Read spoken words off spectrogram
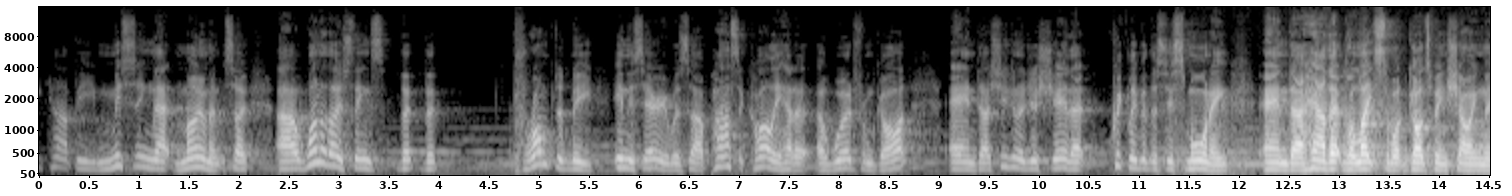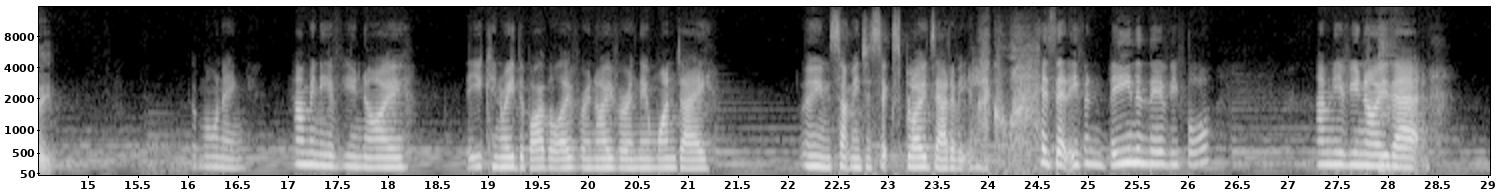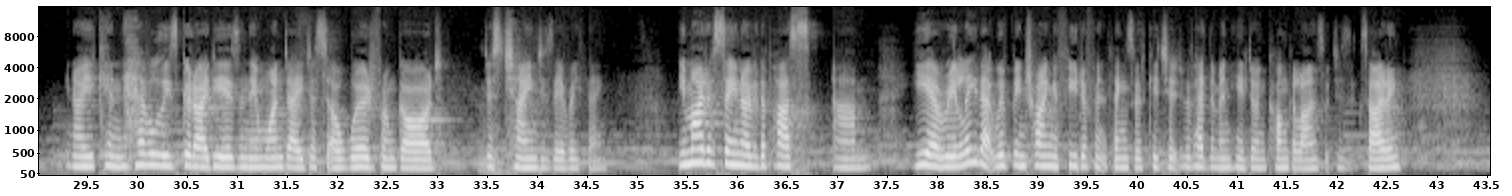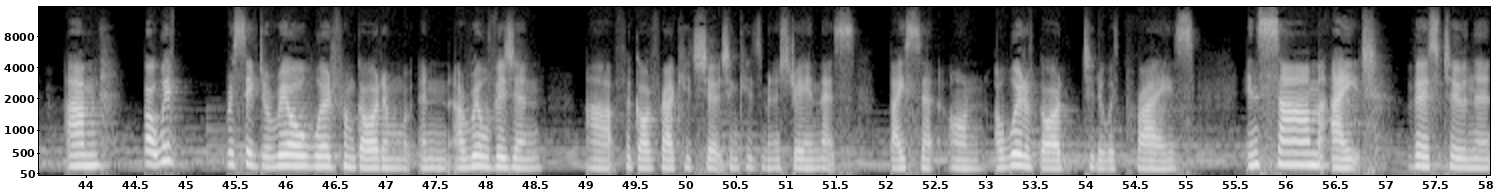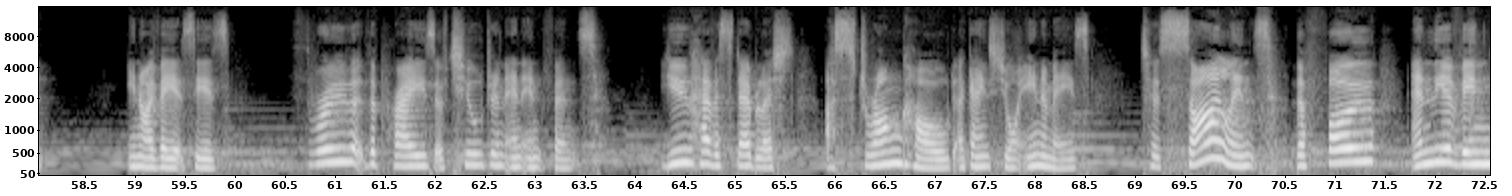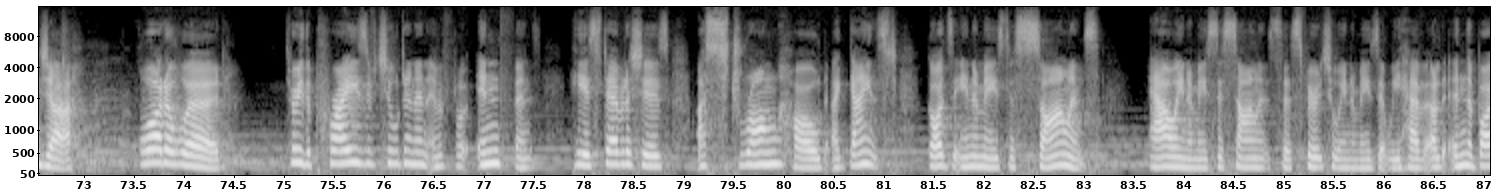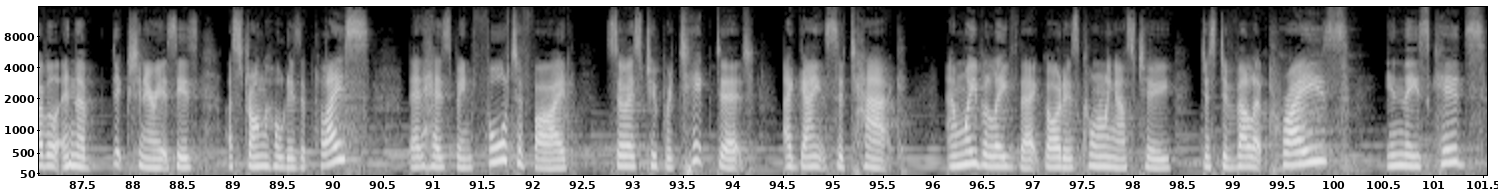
we can't be missing that moment. So, uh, one of those things that, that prompted me in this area was uh, Pastor Kylie had a, a, word from God, and uh, she's going to just share that quickly with us this morning and uh, how that relates to what God's been showing me. Good morning. How many of you know that you can read the Bible over and over, and then one day, boom, something just explodes out of it? You're like, has that even been in there before? How many of you know that? You know, you can have all these good ideas, and then one day, just a word from God just changes everything. You might have seen over the past um, year, really, that we've been trying a few different things with Kids Church. We've had them in here doing conga lines, which is exciting. Um, but we've received a real word from God and, and a real vision uh, for God for our kids' church and kids' ministry, and that's based on a word of God to do with praise. In Psalm 8, verse 2, in the NIV, it says, Through the praise of children and infants, you have established a stronghold against your enemies to silence the foe and the avenger. What a word. Through the praise of children and inf- infants, he establishes a stronghold against God's enemies to silence our enemies, to silence the spiritual enemies that we have. Uh, in the Bible, in the dictionary, it says a stronghold is a place that has been fortified so as to protect it against attack. And we believe that God is calling us to just develop praise in these kids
